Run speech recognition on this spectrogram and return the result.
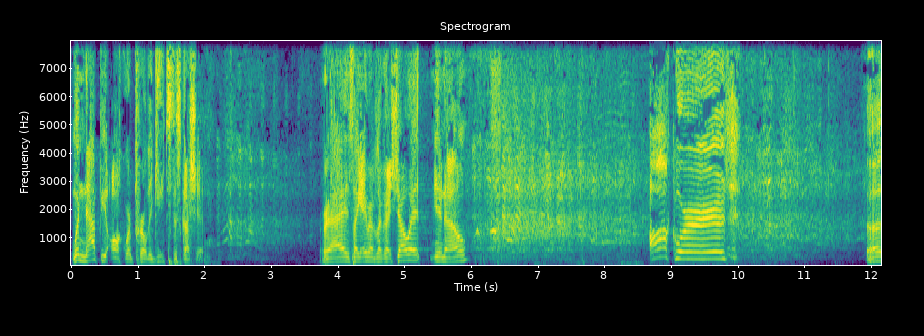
Wouldn't that be awkward pearly gates discussion? Right? It's like Abraham's like, show it, you know? awkward. Uh,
